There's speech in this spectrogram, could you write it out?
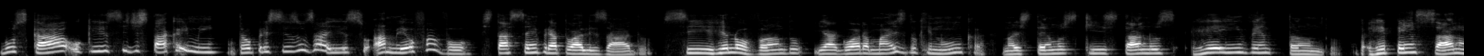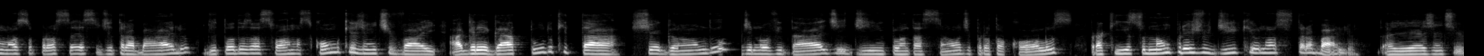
buscar o que se destaca em mim. Então eu preciso usar isso a meu favor, estar sempre atualizado, se renovando e agora mais do que nunca nós temos que estar nos reinventando, repensar no nosso processo de trabalho de todas as formas como que a gente vai agregar tudo que está chegando de novidade, de implantação de protocolos, para que isso não prejudique o nosso trabalho. Aí a gente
